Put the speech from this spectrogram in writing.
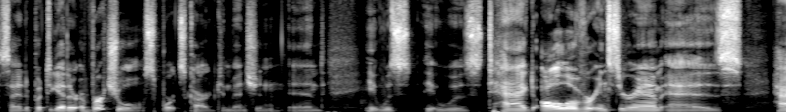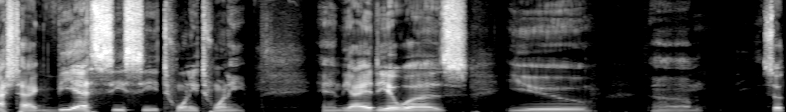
decided to put together a virtual sports card convention and it was it was tagged all over Instagram as hashtag VSCC 2020, and the idea was you. Um, so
